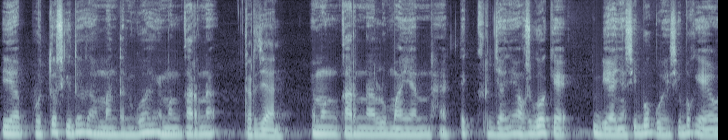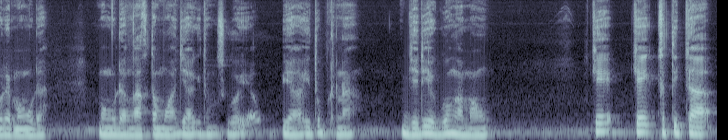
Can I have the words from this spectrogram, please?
ya putus gitu sama mantan gue emang karena Kerjaan. emang karena lumayan hektik kerjanya. Maksud gue kayak dianya sibuk gue sibuk ya udah emang udah emang udah nggak ketemu aja gitu. Maksud gue ya, ya itu pernah. Jadi ya gue nggak mau. Kayak kayak ketika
